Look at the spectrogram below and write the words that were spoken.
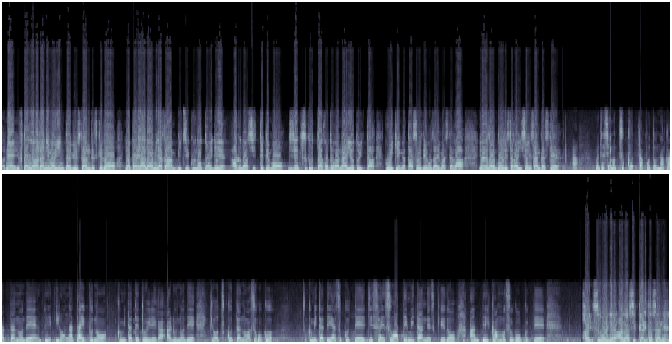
日ね、二人の方にもインタビューしたんですけど、やっぱりあの皆さん備蓄のトイレあるのは知ってても、事前に作ったことがないよといったご意見が多数でございましたが、与田さんどうでしたか？一緒に参加して。あ、私も作ったことなかったので、いろんなタイプの組み立てトイレがあるので、今日作ったのはすごく組み立てやすくて実際座ってみたんですけど安定感もすごくてはい、すごいね、あの、しっかりとしたね、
